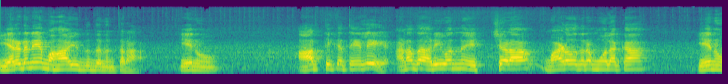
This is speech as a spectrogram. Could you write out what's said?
ಎರಡನೇ ಮಹಾಯುದ್ಧದ ನಂತರ ಏನು? ಆರ್ಥಿಕತೆಯಲ್ಲಿ ಹಣದ ಅರಿವನ್ನು ಹೆಚ್ಚಳ ಮಾಡೋದರ ಮೂಲಕ ಏನು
